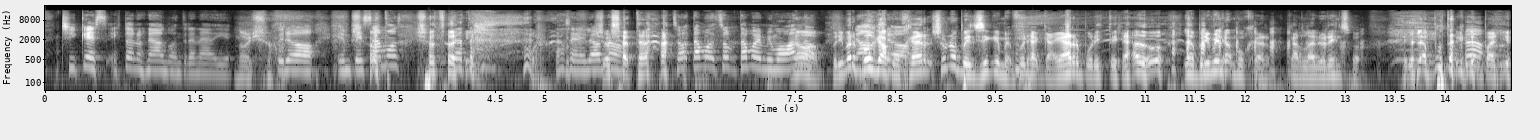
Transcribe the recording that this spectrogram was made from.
chiques, esto no es nada contra nadie. no yo. Pero empezamos... yo estoy, ya está- ¿Estás en el horno? yo ya está. So- ¿Estamos, so- estamos en el mismo bando? No, primer No, podcast pero- mujer. Yo no pensé que me fuera a cagar por este lado la primera mujer, Carla Lorenzo. Pero la puta que No. le parió.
